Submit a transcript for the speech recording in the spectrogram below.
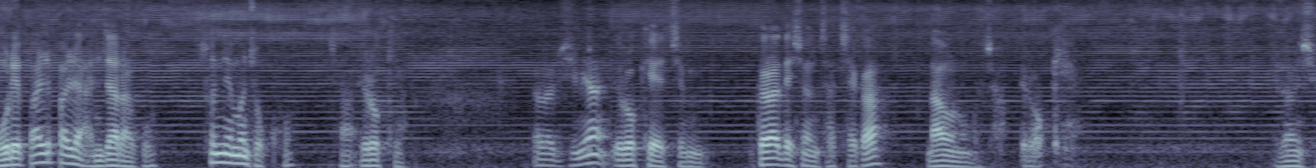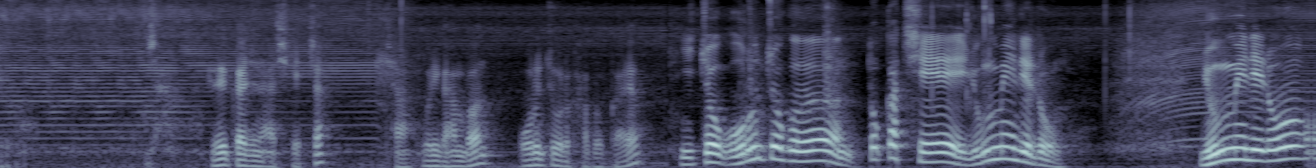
오래 빨리빨리 안 자라고 손님은 좋고 자 이렇게 잘라주시면 이렇게 지금 그라데이션 자체가 나오는 거죠. 이렇게 이런 식으로 자 여기까지는 아시겠죠? 자 우리가 한번 오른쪽으로 가볼까요? 이쪽 오른쪽은 똑같이 6mm로 6mm로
